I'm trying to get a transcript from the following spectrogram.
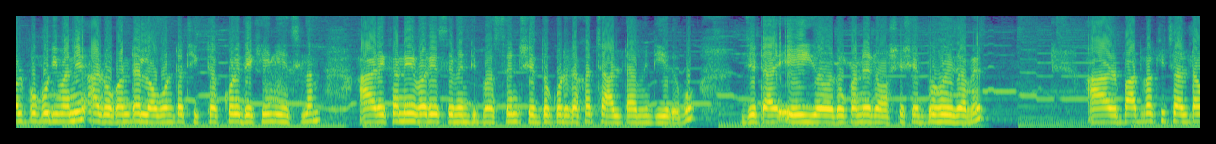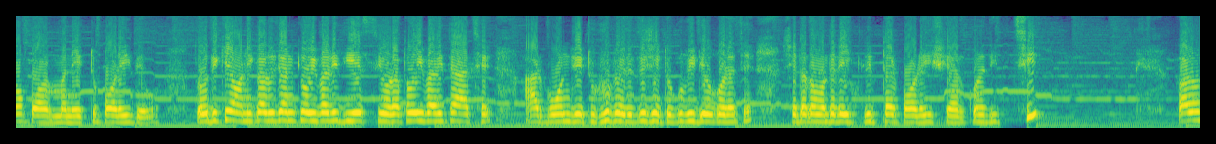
অল্প পরিমাণে আর ওখানটায় লবণটা ঠিকঠাক করে দেখেই নিয়েছিলাম। আর এখানে এবারে সেভেন্টি পার্সেন্ট সেদ্ধ করে রাখা চালটা আমি দিয়ে দেবো, যেটা এই দোকানের রসে সেদ্ধ হয়ে যাবে। আর বাদ বাকি চালটাও মানে একটু পরেই দেবো। তো ওদিকে অনিকা রুজানকে ওই বাড়ি দিয়ে এসছি, ওরা তো ওই বাড়িতে আছে। আর বোন যেটুকু বেড়েছে সেটুকু ভিডিও করেছে। সেটা তোমাদের এই ক্লিপটার পরেই শেয়ার করে দিচ্ছি। কারণ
